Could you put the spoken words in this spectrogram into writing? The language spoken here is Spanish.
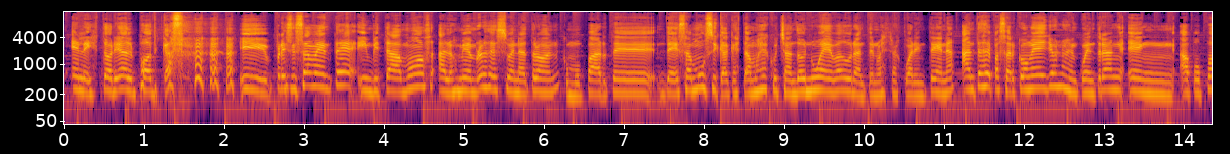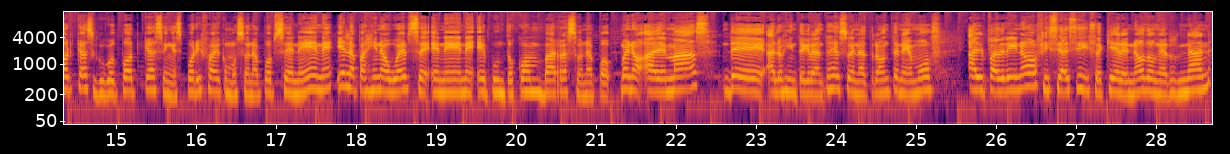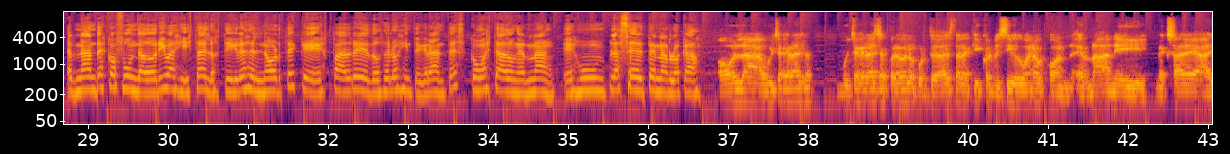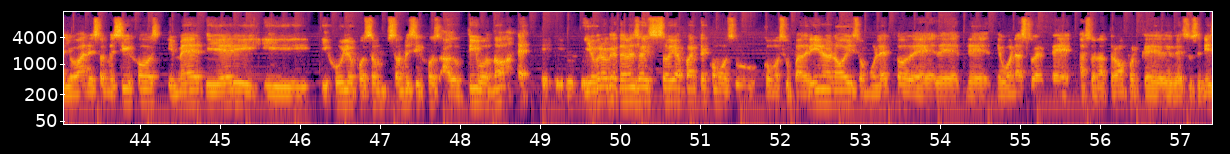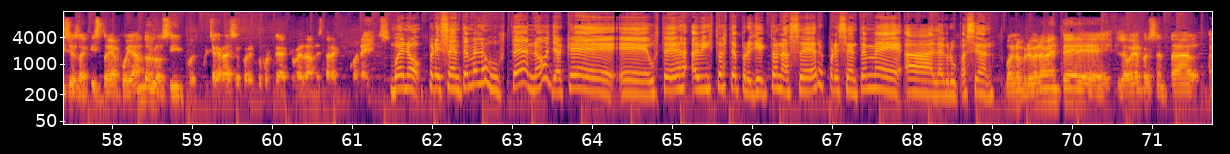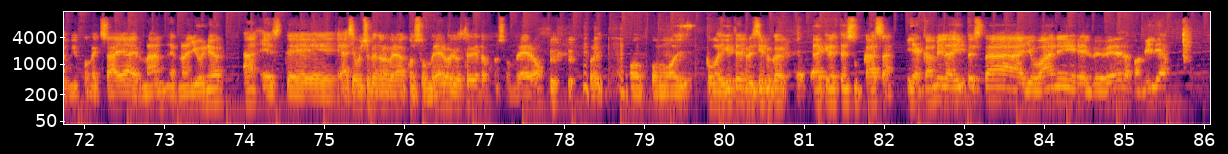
en la historia del podcast. y precisamente invitamos a los miembros de Suenatron como parte de esa música que estamos escuchando nueva durante nuestras cuarentenas. Antes de pasar con ellos, nos encuentran en Apple Podcasts, Google Podcasts, en Spotify como Zona Pop CNN y en la página web cnne.com barra Zona Pop. Bueno, además de a los integrantes de Suenatron, tenemos al padrino oficial, si se quiere, ¿no? Don Hernán Hernández, cofundador y bajista de los Tigres del Norte, que es padre de dos de los integrantes. ¿Cómo está, don Hernán? Es un placer tenerlo acá. Hola, muchas gracias. Muchas gracias por la oportunidad de estar aquí con mis hijos. Bueno, con Hernán y Mexaya, Giovanni son mis hijos, y Met y Eri y, y Julio pues son, son mis hijos adoptivos, ¿no? Y yo creo que también soy, soy aparte como su, como su padrino, ¿no? Y su amuleto de, de, de, de buena suerte a Sonatron, porque desde sus inicios aquí estoy apoyándolos y pues muchas gracias por esta oportunidad que me dan de estar aquí con ellos. Bueno, preséntemelos usted, ¿no? Ya que eh, usted ha visto este proyecto nacer, presénteme a la agrupación. Bueno, primeramente le voy a presentar a mi hijo Mexaya, Hernán, Hernán Jr. Ah, este, hace mucho que no lo miraba con sombrero, hoy lo estoy viendo con sombrero. Pues, como, como, como dijiste al principio, que cada quien está en su casa. Y acá a mi ladito está Giovanni, el bebé de la familia.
